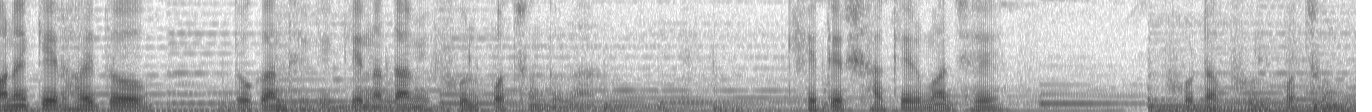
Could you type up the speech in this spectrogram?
অনেকের হয়তো দোকান থেকে কেনা দামি ফুল পছন্দ না। ক্ষেতের শাকের মাঝে ফোটা ফুল পছন্দ।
